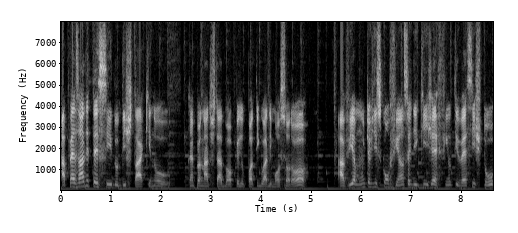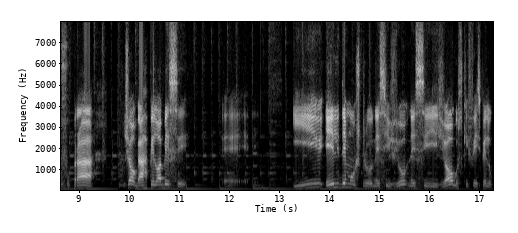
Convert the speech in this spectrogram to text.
Apesar de ter sido destaque no campeonato estadual pelo Potiguar de Mossoró, havia muitas desconfianças de que Jefinho tivesse estofo para jogar pelo ABC. É, e ele demonstrou nesse jo nesses jogos que fez pelo,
